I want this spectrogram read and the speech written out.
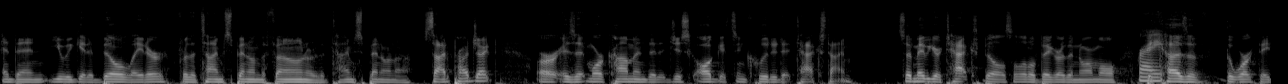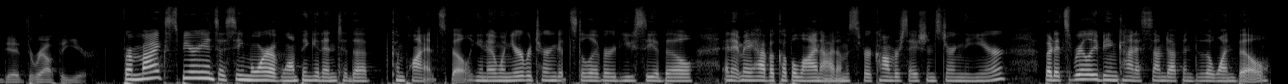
and then you would get a bill later for the time spent on the phone or the time spent on a side project, or is it more common that it just all gets included at tax time? So maybe your tax bill is a little bigger than normal right. because of the work they did throughout the year. From my experience, I see more of lumping it into the compliance bill. You know, when your return gets delivered, you see a bill and it may have a couple line items for conversations during the year, but it's really being kind of summed up into the one bill.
